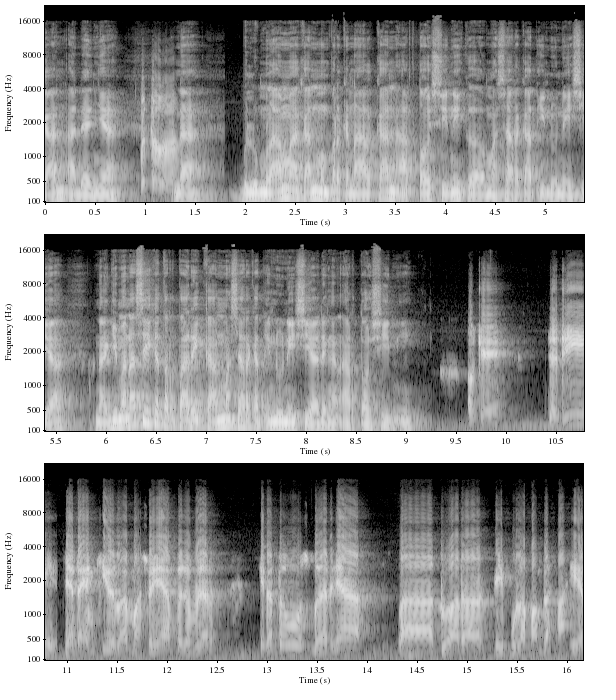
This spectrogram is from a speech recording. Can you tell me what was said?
kan adanya. Betul. Nah, belum lama kan memperkenalkan Art Toys ini ke masyarakat Indonesia. Nah, gimana sih ketertarikan masyarakat Indonesia dengan Art Toys ini? Oke, jadi ya thank you lah. Maksudnya benar-benar kita tuh sebenarnya uh, 2018 akhir,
